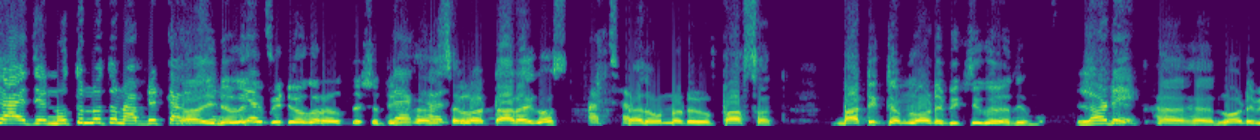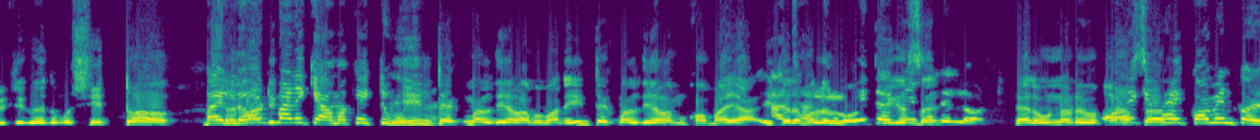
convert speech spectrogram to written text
চায় যে নতুন নতুন আপডেট কালেকশন এটা লাগে ভিডিও করার উদ্দেশ্য ঠিক আছে? সেলোয়ার তাহলে গজ আচ্ছা। অন্যটা পাঁচ সাত। বাটিকটা আমি লড়ে বিক্রি করে দেবো। হ্যাঁ হ্যাঁ লড়ে বিক্রি করে দেবো শীত তো। ভাই লর্ড মানে কি আমাকে একটু ইনটেক মাল দিলাম মানে ইনটেক মাল দিলাম এটারে আচ্ছা, বলে লট ঠিক আছে? অন্যটা ভাই কমেন্ট করে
